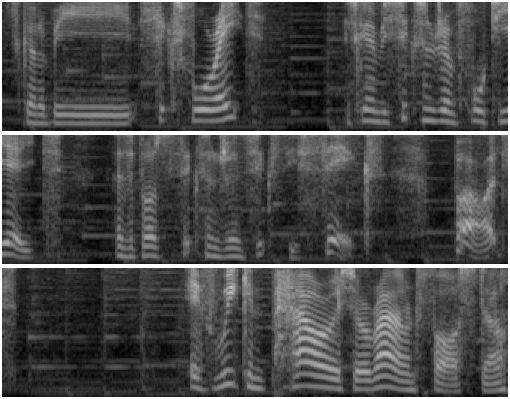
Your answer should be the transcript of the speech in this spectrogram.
it's going to be 648. It's going to be 648 as opposed to 666. But if we can power it around faster,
